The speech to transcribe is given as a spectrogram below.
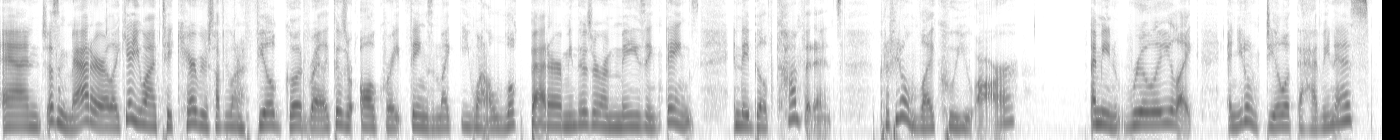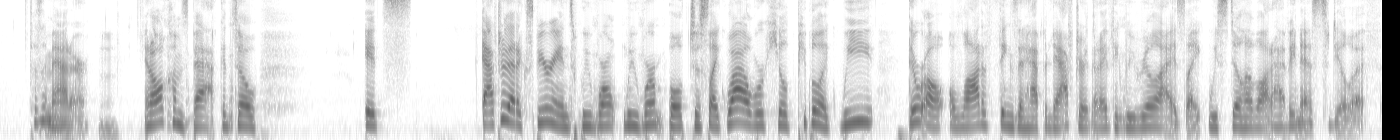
And it doesn't matter. Like, yeah, you want to take care of yourself. You want to feel good, right? Like, those are all great things. And like, you want to look better. I mean, those are amazing things and they build confidence. But if you don't like who you are, I mean, really, like, and you don't deal with the heaviness, it doesn't matter. Mm. It all comes back. And so it's after that experience, we weren't we weren't both just like, wow, we're healed people. Like we there were a, a lot of things that happened after that I think we realized like we still have a lot of heaviness to deal with.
